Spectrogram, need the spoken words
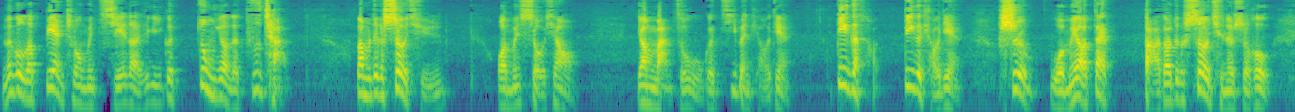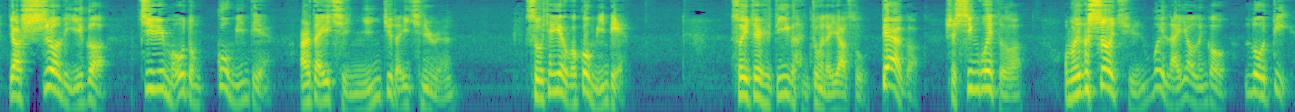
能够变成我们企业的一个重要的资产，那么这个社群，我们首先要满足五个基本条件。第一个条，第一个条件是我们要在打造这个社群的时候，要设立一个基于某种共鸣点而在一起凝聚的一群人。首先要有个共鸣点，所以这是第一个很重要的要素。第二个是新规则，我们这个社群未来要能够落地，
